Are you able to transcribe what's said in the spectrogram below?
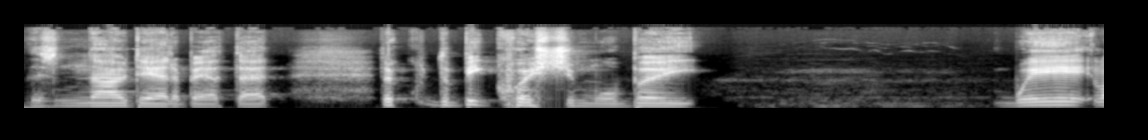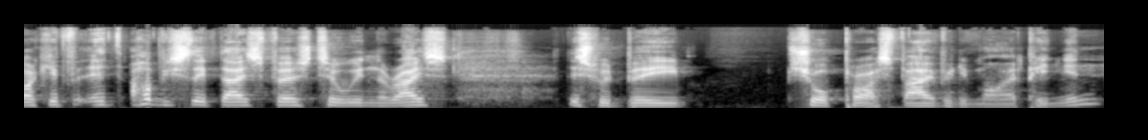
There's no doubt about that. The, the big question will be where, like, if it, obviously if those first two win the race, this would be short price favourite in my opinion.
